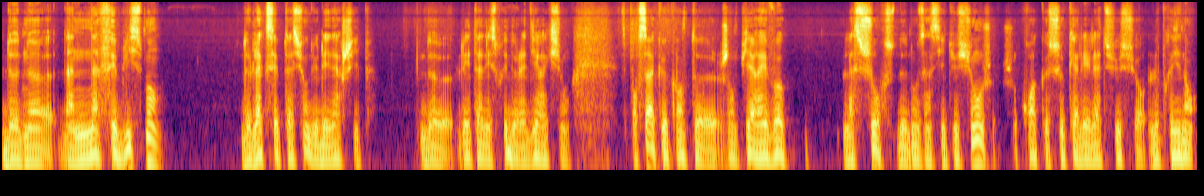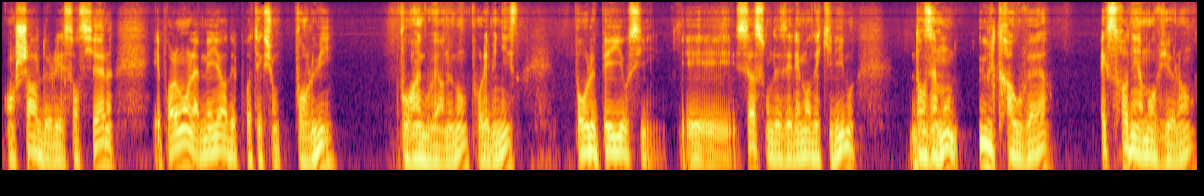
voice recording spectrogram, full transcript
d'un affaiblissement de l'acceptation du leadership, de l'état d'esprit de la direction. C'est pour ça que quand Jean-Pierre évoque la source de nos institutions. Je, crois que ce qu'elle est là-dessus sur le président en charge de l'essentiel est probablement la meilleure des protections pour lui, pour un gouvernement, pour les ministres, pour le pays aussi. Et ça sont des éléments d'équilibre dans un monde ultra ouvert, extraordinairement violent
